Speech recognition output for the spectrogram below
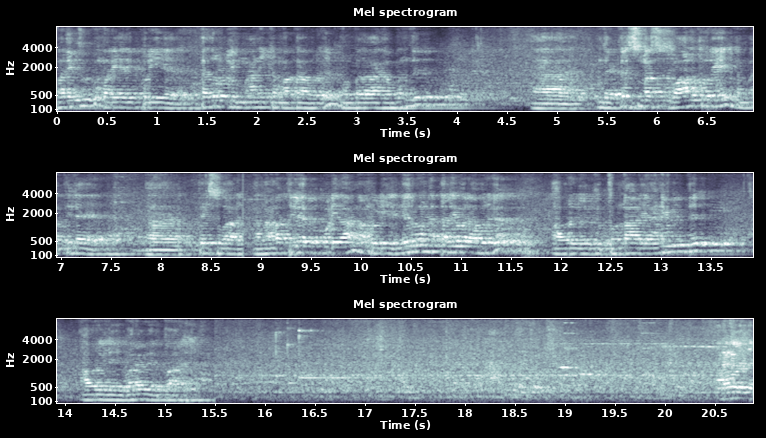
மதிப்புக்கு மரியாதைக்குரிய கதிரொலி மாணிக்கம் அக்கா அவர்கள் முன்பதாக வந்து இந்த கிறிஸ்துமஸ் வாழ்த்துறையை நம்மத்தில் பேசுவார். நம்மத்தில் இருக்கக்கூடியதான் நம்முடைய நிறுவன தலைவர் அவர்கள் அவர்களுக்கு பொன்னாடை அணிவித்து அவர்களை வரவேற்பார்கள். அவங்களது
